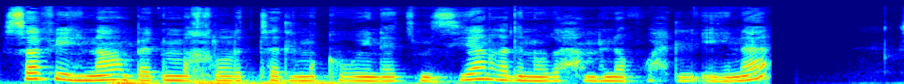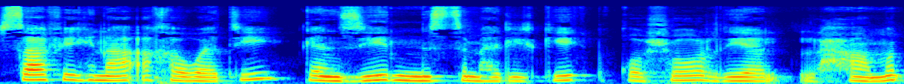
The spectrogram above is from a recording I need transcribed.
صافي هنا بعد ما خلطت هاد المكونات مزيان غادي نوضعهم هنا في واحد الإناء. صافي هنا أخواتي كنزيد نسم هاد الكيك بقشور ديال الحامض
